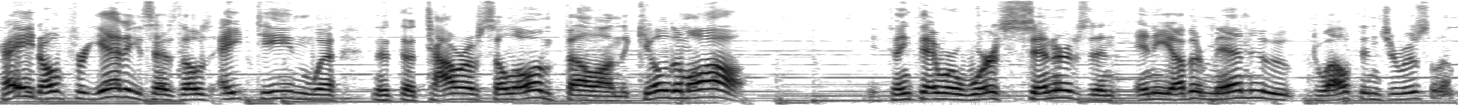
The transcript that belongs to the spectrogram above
Hey, don't forget, he says, those 18 wh- that the Tower of Siloam fell on, that killed them all. You think they were worse sinners than any other men who dwelt in Jerusalem?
